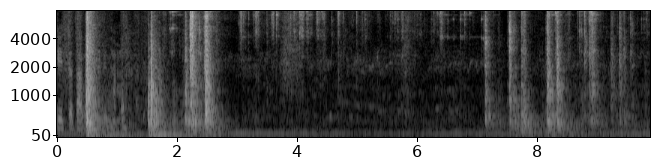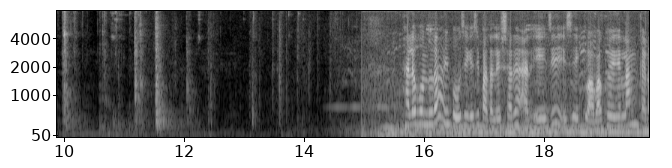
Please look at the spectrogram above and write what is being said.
গেটটা তালা দিয়ে থামো হ্যালো বন্ধুরা, আমি পৌঁছে গেছি পাতালের সারে। আর এই যে এসে একটু অবাক হয়ে গেলাম। কেন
